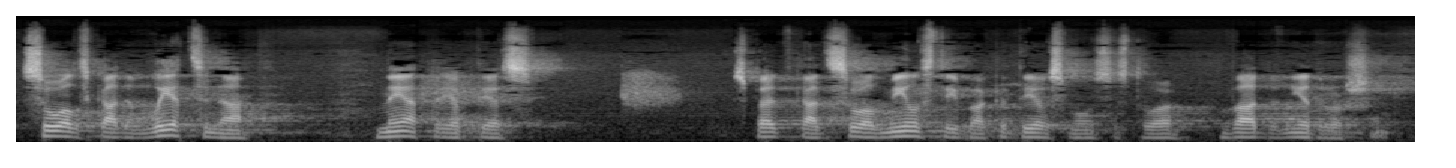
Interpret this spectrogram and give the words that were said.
solis kādam liecināt, neatriepties, spērt kādu soli mīlestībā, kad Dievs mūs uz to vada un iedrošina.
